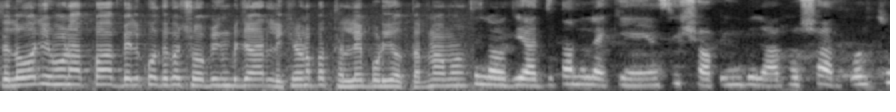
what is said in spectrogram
ਤੇ ਲੋ ਜੀ ਹੁਣ ਆਪਾਂ ਬਿਲਕੁਲ ਦੇਖੋ ਸ਼ੋਪਿੰਗ ਬਾਜ਼ਾਰ ਲਿਖਿਆ ਹੁਣ ਆਪਾਂ ਥੱਲੇ ਪੌੜੀ ਉਤਰਨਾ ਵਾ। ਤੇ ਲਓ ਜੀ ਅੱਜ ਤੁਹਾਨੂੰ ਲੈ ਕੇ ਆਏ ਹਾਂ ਅਸੀਂ ਸ਼ਾਪਿੰਗ ਬਾਜ਼ਾਰ ਹੁਸ਼ਿਆਰਪੁਰ ਚ।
